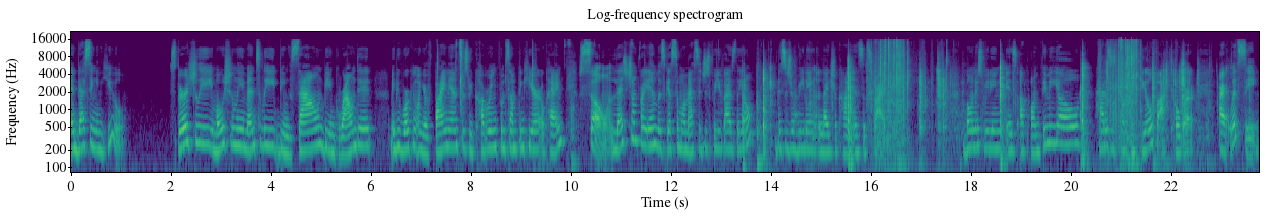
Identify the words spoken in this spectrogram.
investing in you. Spiritually, emotionally, mentally, being sound, being grounded maybe working on your finances, recovering from something here, okay? So let's jump right in. Let's get some more messages for you guys, Leo. This is your reading. Like, share, comment, and subscribe. Bonus reading is up on Vimeo. How does this person feel for October? All right, let's see.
